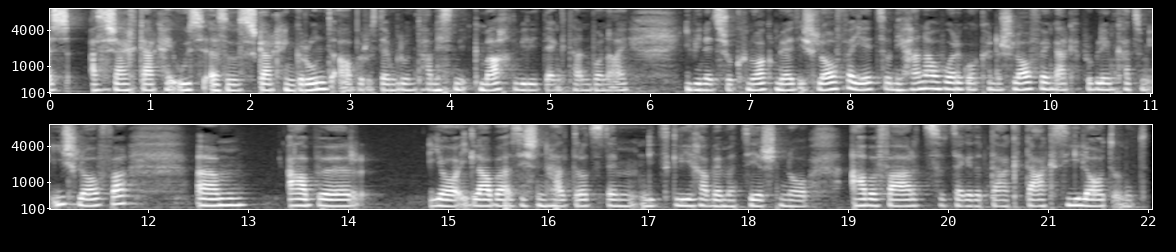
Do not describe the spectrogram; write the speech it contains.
es, also es ist eigentlich gar kein Aus, also es ist gar kein Grund, aber aus dem Grund habe ich es nicht gemacht, weil ich gedacht habe, boah, nein, ich bin jetzt schon genug müde, ich schlafe jetzt. Und ich habe auch gut können schlafen, ich gar kein Problem gehabt zum Einschlafen, ähm, aber ja, ich glaube, es ist dann halt trotzdem nicht das Gleiche, wenn man zuerst noch runterfährt, sozusagen den Tag Tag sein und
